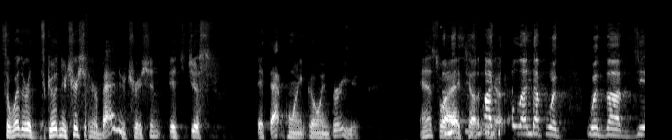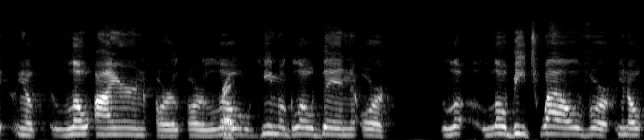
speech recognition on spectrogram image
so whether it's good nutrition or bad nutrition it's just at that point going through you and that's why and i tell why you know, people end up with with uh, the you know low iron or or low right. hemoglobin or low, low B12 or you know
